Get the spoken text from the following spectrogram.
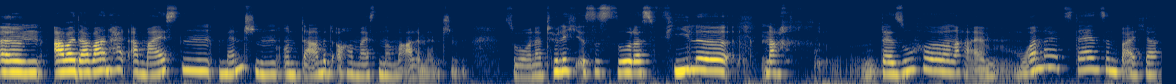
ähm, aber da waren halt am meisten Menschen und damit auch am meisten normale Menschen. So, natürlich ist es so, dass viele nach der Suche nach einem One-Night-Stand sind, war ich ja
